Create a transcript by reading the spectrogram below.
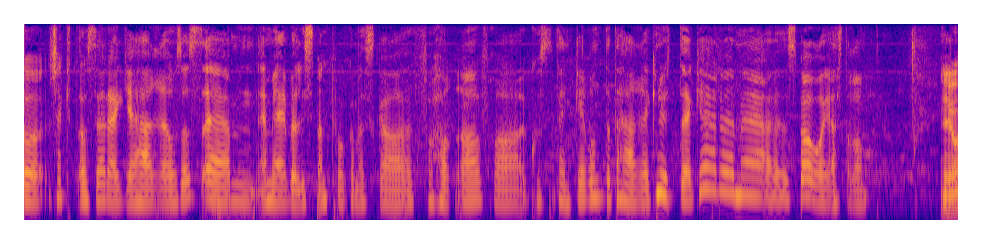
og kjekt å se deg her hos oss. Vi er veldig spent på hva vi skal få høre fra hvordan du tenker rundt dette her. Knut, hva er det vi spør våre gjester om? Ja,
